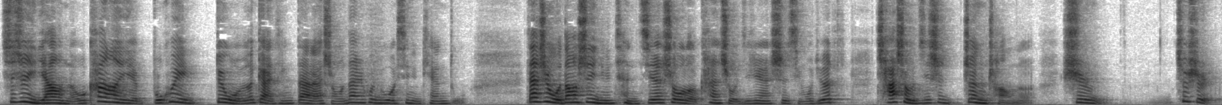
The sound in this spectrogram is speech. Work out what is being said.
其实一样的。我看了也不会对我们的感情带来什么，但是会给我心里添堵。但是我当时已经很接受了看手机这件事情，我觉得查手机是正常的，是就是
